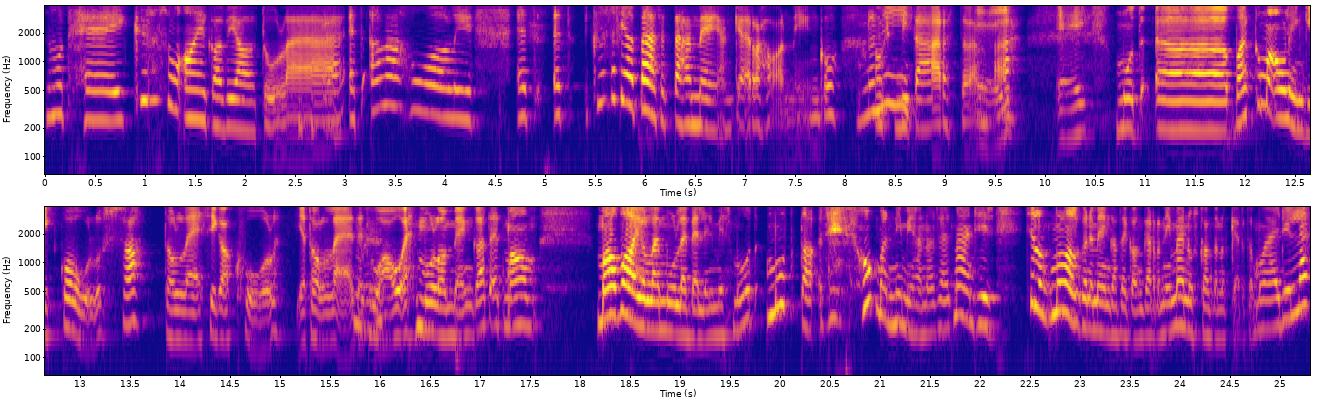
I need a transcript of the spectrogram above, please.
no mut hei, kyllä sun aika vielä tulee, Mm. että älä huoli, että et, kyllä sä vielä pääset tähän meidän kerhoon, niinku. No onko niin. mitään ärsyttävämpää? Ei, ei. Mutta öö, vaikka mä olinkin koulussa tolleen sika cool ja tolleen, että wow, että mulla on menkat, että mä oon, mä oon vaan jollain muun levelillä, missä muut. Mutta siis homman nimihän on se, että mä en siis, silloin kun mulla alkoi ne menkat ekan kerran, niin mä en uskaltanut kertoa mun äidille.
